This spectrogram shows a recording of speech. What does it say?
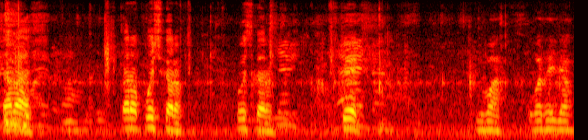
શાબાશ. કરો પુશ કરો. પુશ કરો. સ્ટેટ ઊભા ઊભા થઈ જાઓ.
